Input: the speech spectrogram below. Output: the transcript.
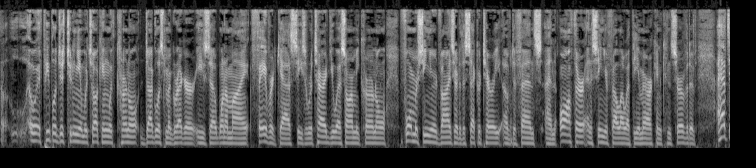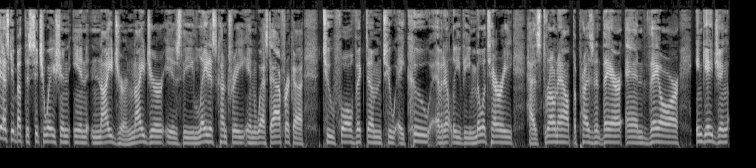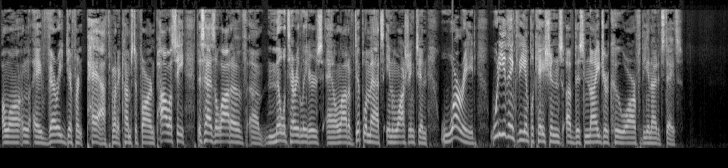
Uh, if people are just tuning in, we're talking with Colonel Douglas Macgregor. He's uh, one of my favorite guests. He's a retired U.S. Army colonel, former senior advisor to the Secretary of Defense, an author, and a senior fellow at the American Conservative. I have to ask you about this situation in Niger. Niger is the latest country in West Africa to fall victim to a coup. Evidently, the military has thrown out the president there, and they are engaging along a very different path when it comes to foreign policy. This has a lot of um, military leaders and a lot of diplomats in Washington worried. What do you think the implications of this Niger coup are for the United States?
